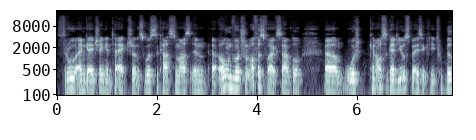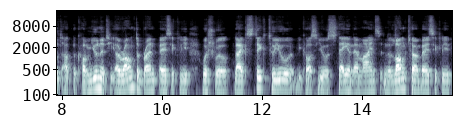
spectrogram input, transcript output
through engaging interactions with the customers in their own virtual office, for example, um, which can also get used basically to build up a community around the brand basically, which will like stick to you because you stay in their minds in the long term basically,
